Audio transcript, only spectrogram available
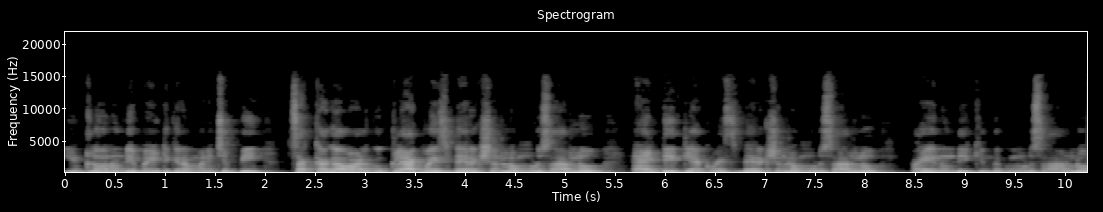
ఇంట్లో నుండి బయటికి రమ్మని చెప్పి చక్కగా వాళ్ళకు క్లాక్ వైజ్ డైరెక్షన్లో మూడు సార్లు యాంటీ క్లాక్ వైజ్ డైరెక్షన్లో మూడు సార్లు పైనుండి కిందకు మూడు సార్లు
